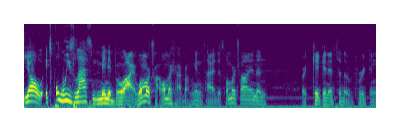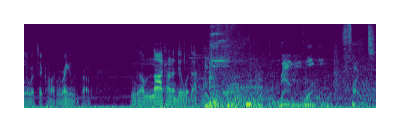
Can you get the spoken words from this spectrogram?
Yo, it's always last minute, bro. Alright, one more try. One more try, bro. I'm getting tired of this. One more try and then we're kicking it to the freaking, what's it called? Regular, bro. Because I'm not trying to deal with that. Round one. Fight.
